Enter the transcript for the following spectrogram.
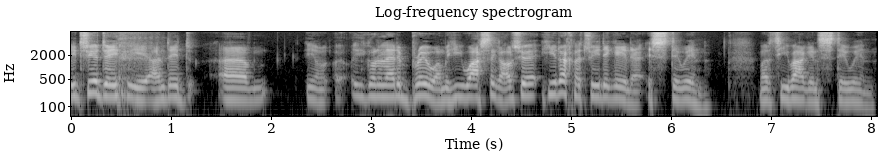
Fi'n trio deithi a'n dweud... Um, you know, you got to let it brew, a mae hi wastad gael, so e, hirach na 30 eiliau, is stywyn. Mae'r tŷ bag yn stywyn.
